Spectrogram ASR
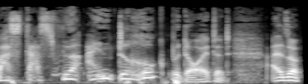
was das für ein Druck bedeutet. Also,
